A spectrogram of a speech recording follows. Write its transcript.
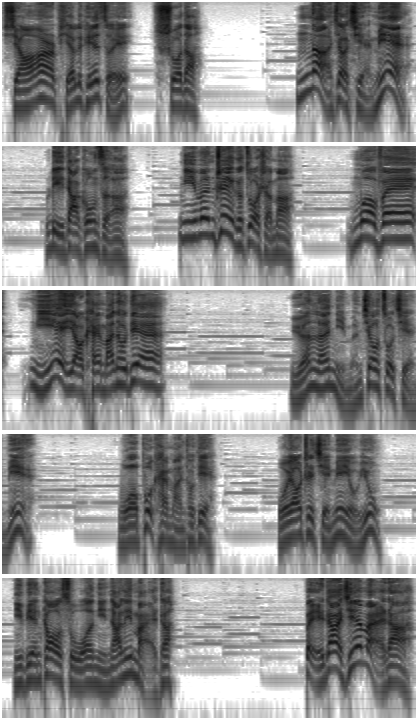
小二撇了撇嘴，说道：“那叫碱面。李大公子，你问这个做什么？莫非你也要开馒头店？”原来你们叫做碱面，我不开馒头店，我要这碱面有用，你便告诉我你哪里买的。北大街买的。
